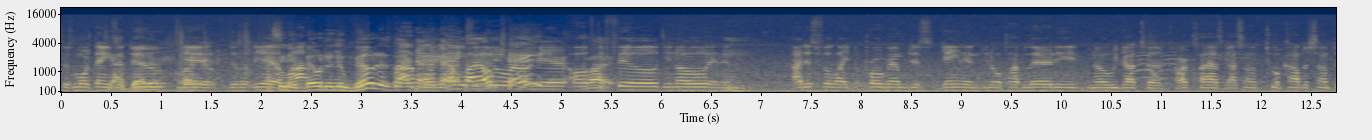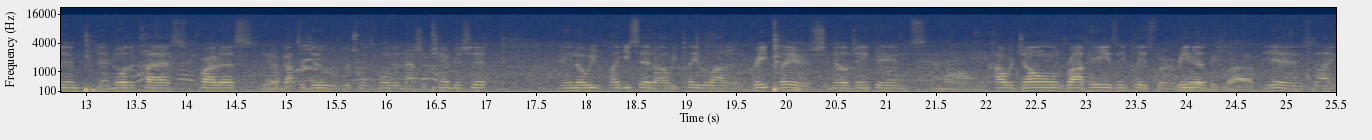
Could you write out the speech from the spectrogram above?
there's more things Got to do. better, Yeah, there's, yeah. I see they building new buildings back there. I'm like, to do around okay. here off Right. the field, you know, and then I just feel like the program just gaining, you know, popularity. You know, we got to our class got some, to accomplish something that no other class prior to us, you know, got to do, which was win the national championship. And, you know, we like you said, uh, we played with a lot of great players: Chanel Jenkins, um, Howard Jones, Rob Hayes, and he plays for Arena. Yeah. Yeah, it's like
